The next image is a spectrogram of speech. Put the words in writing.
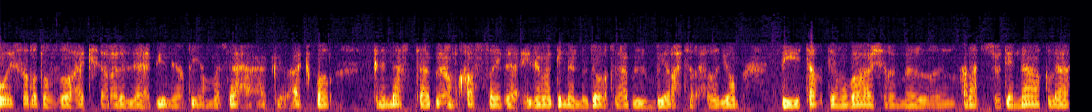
هو يسلط الضوء أكثر على اللاعبين ويعطيهم مساحة أكبر. ان الناس تتابعهم خاصة إذا إذا ما قلنا إنه دوره الالعاب الأولمبية راح تحصل اليوم بتغطية مباشرة من القناة السعودية الناقلة،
